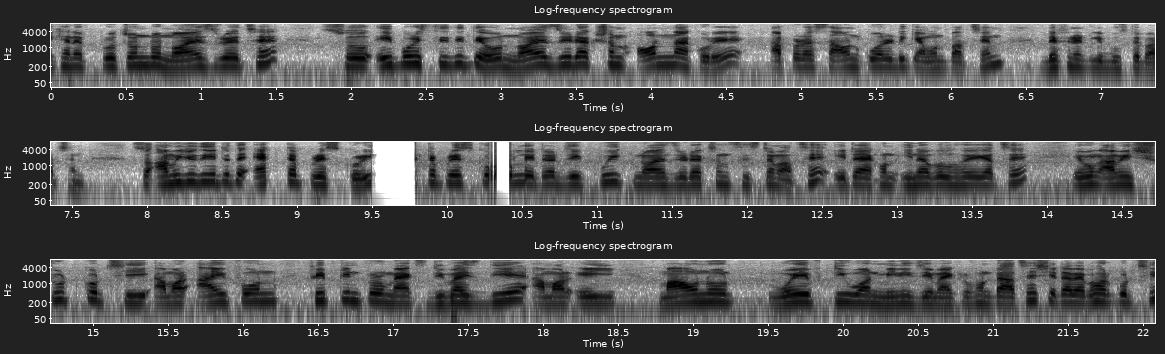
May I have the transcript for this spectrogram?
এখানে প্রচণ্ড নয়েজ রয়েছে। সো এই পরিস্থিতিতেও নয়েজ রিডাকশন অন না করে আপনারা সাউন্ড কোয়ালিটি কেমন পাচ্ছেন ডেফিনেটলি বুঝতে পারছেন। সো আমি যদি এটাতে একটা প্রেস করি, একটা প্রেস করলে এটার যে কুইক নয়েজ রিডাকশন সিস্টেম আছে, এটা এখন ইনাবল হয়ে গেছে এবং আমি শ্যুট করছি আমার iPhone fifteen Pro Max device দিয়ে আমার এই Maono wave T one mini যে মাইক্রোফোনটা আছে, সেটা ব্যবহার করছি।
